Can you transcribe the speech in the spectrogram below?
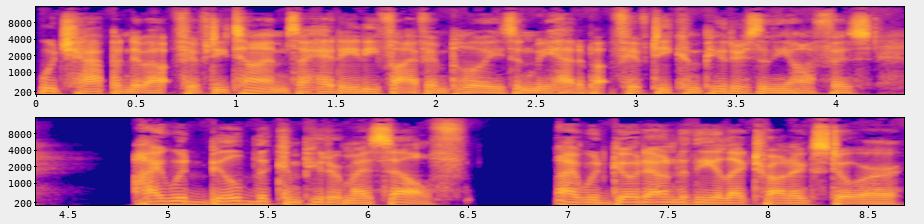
which happened about 50 times, I had 85 employees and we had about 50 computers in the office. I would build the computer myself. I would go down to the electronics store,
